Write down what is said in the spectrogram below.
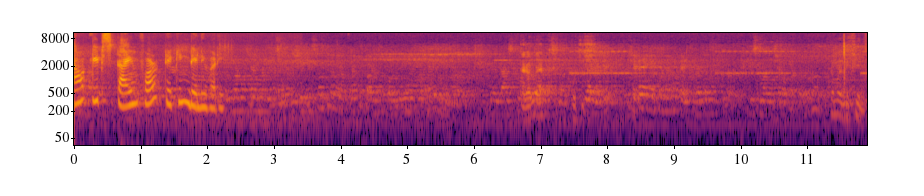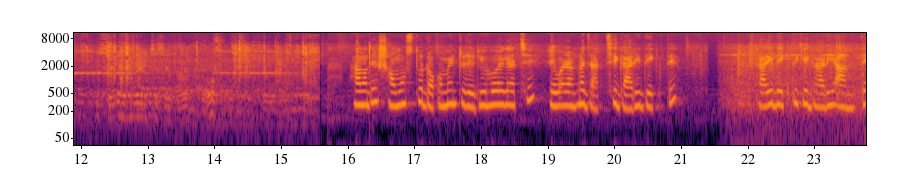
Now it's time for taking delivery. এগারো এক পঁচিশ। আমরা লিখিনি সেটা হতে ইচ্ছে সে কারণ অবশ্যই। আমাদের সমস্ত ডকুমেন্ট রেডি হয়ে গেছে। এবার আমরা যাচ্ছি গাড়ি দেখতে। গাড়ি দেখতে কি গাড়ি আনতে।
